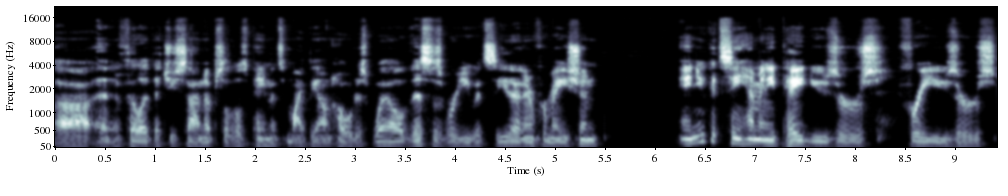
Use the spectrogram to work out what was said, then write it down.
uh, an affiliate that you signed up, so those payments might be on hold as well. This is where you would see that information. And you could see how many paid users, free users,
